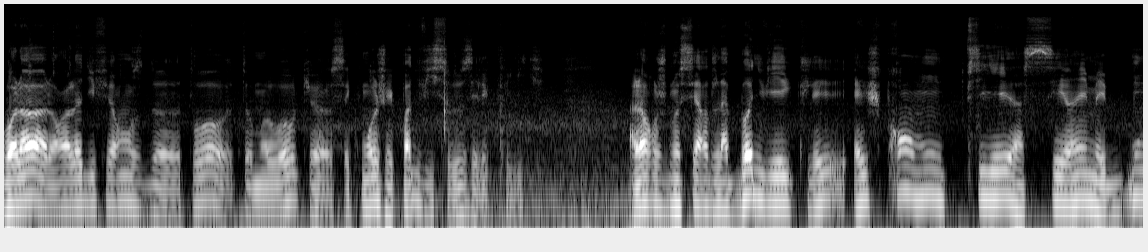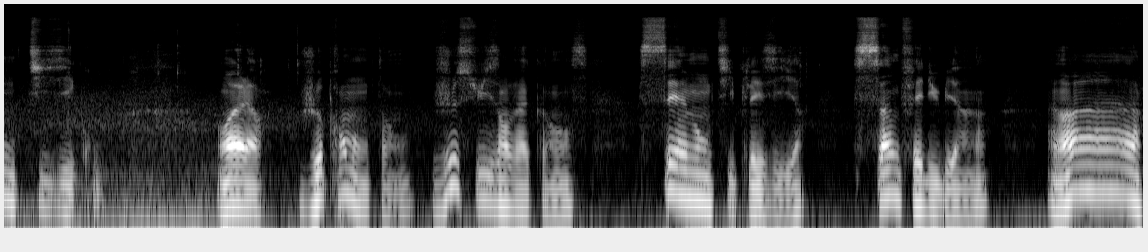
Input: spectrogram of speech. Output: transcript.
Voilà, alors à la différence de toi, Tomahawk, euh, c'est que moi j'ai pas de visseuse électrique. Alors je me sers de la bonne vieille clé et je prends mon pied à serrer mes bons petits écrous. Voilà, je prends mon temps, je suis en vacances, c'est mon petit plaisir, ça me fait du bien. Voilà,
